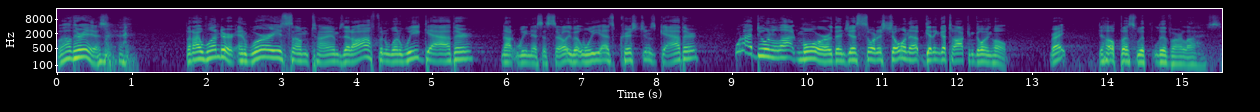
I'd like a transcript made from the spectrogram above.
Well, there is. but I wonder and worry sometimes that often when we gather, not we necessarily, but we as Christians gather, we're not doing a lot more than just sort of showing up, getting a talk, and going home, right? To help us with live our lives.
